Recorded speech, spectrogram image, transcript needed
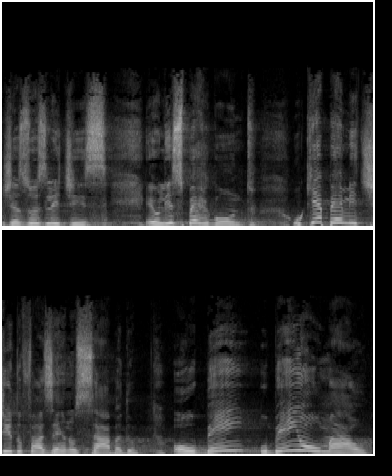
Jesus lhe disse: Eu lhes pergunto, o que é permitido fazer no sábado? Ou o bem, o bem ou o mal?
